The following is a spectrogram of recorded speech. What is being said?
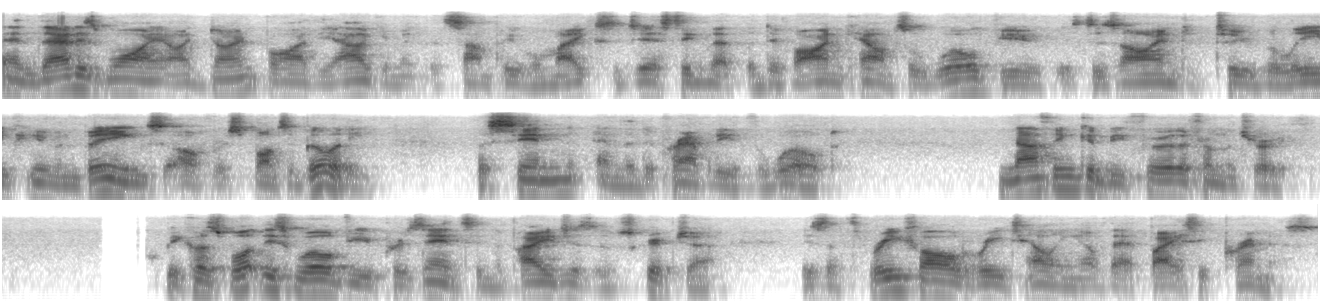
And that is why I don't buy the argument that some people make suggesting that the divine council worldview is designed to relieve human beings of responsibility for sin and the depravity of the world. Nothing could be further from the truth. Because what this worldview presents in the pages of Scripture is a threefold retelling of that basic premise.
